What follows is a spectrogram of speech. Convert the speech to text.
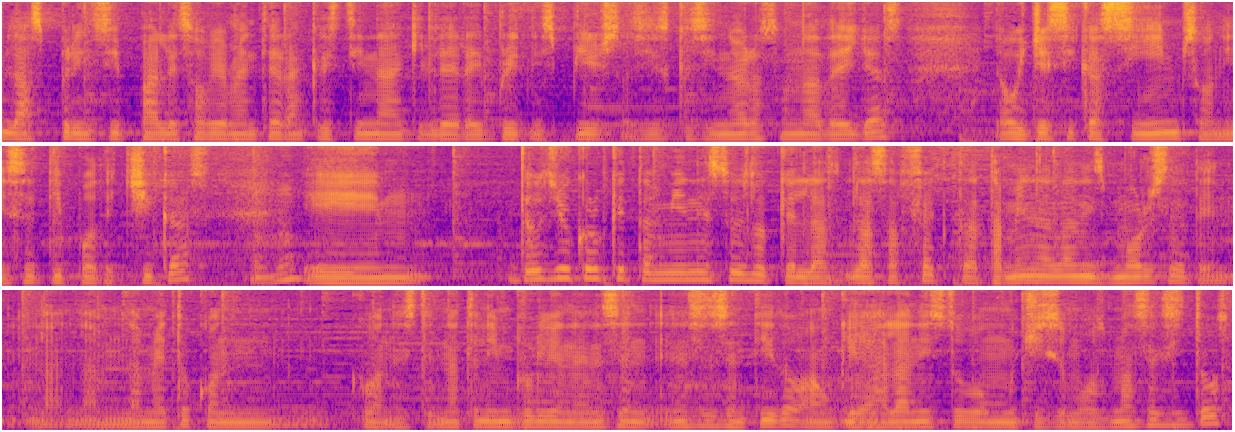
las principales obviamente eran Cristina Aguilera y Britney Spears, así es que si no eras una de ellas, o Jessica Simpson y ese tipo de chicas, em, entonces yo creo que también esto es lo que las, afecta, también a Alanis Morissette la, meto con, con este Natalie Imbruglia en ese, en ese sentido, aunque Alanis tuvo muchísimos más éxitos,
